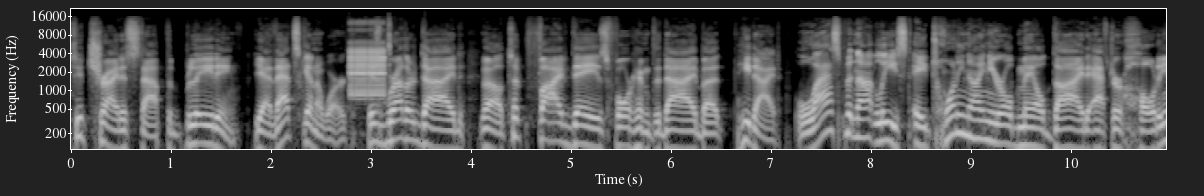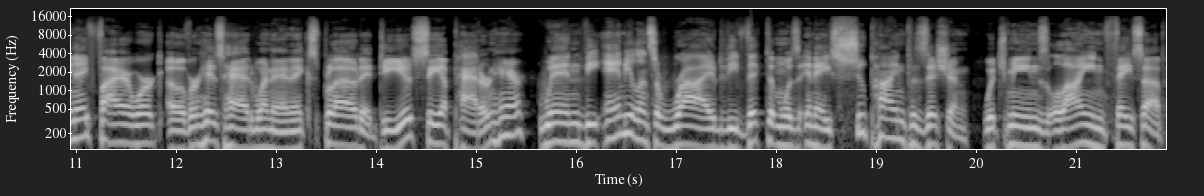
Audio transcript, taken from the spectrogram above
to try to stop the bleeding. Yeah, that's gonna work. His brother died. Well, it took five days for him to die, but he died. Last but not least, a 29 year old male died after holding a firework over his head when it exploded. Do you see a pattern here? When the ambulance arrived, the victim was in a supine position, which means lying face up,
